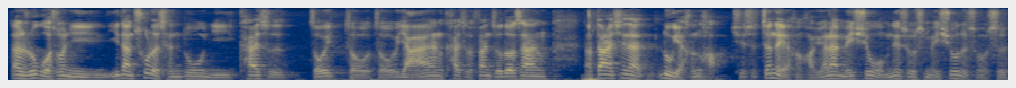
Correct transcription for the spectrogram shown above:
但如果说你一旦出了成都，你开始走走走雅安，开始翻折多山，那当然现在路也很好，其实真的也很好。原来没修，我们那时候是没修的时候是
